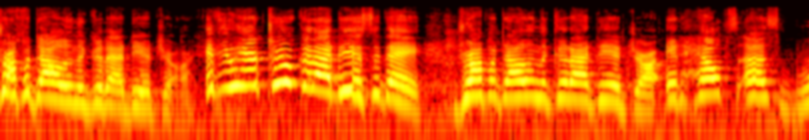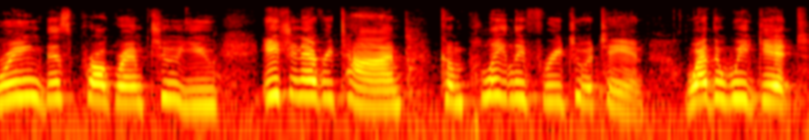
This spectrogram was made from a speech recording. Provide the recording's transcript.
drop a dollar in the good idea jar. If you hear two good ideas today, drop a dollar in the good idea jar. It helps us bring this program to you each and every time, completely free to attend. Whether we get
